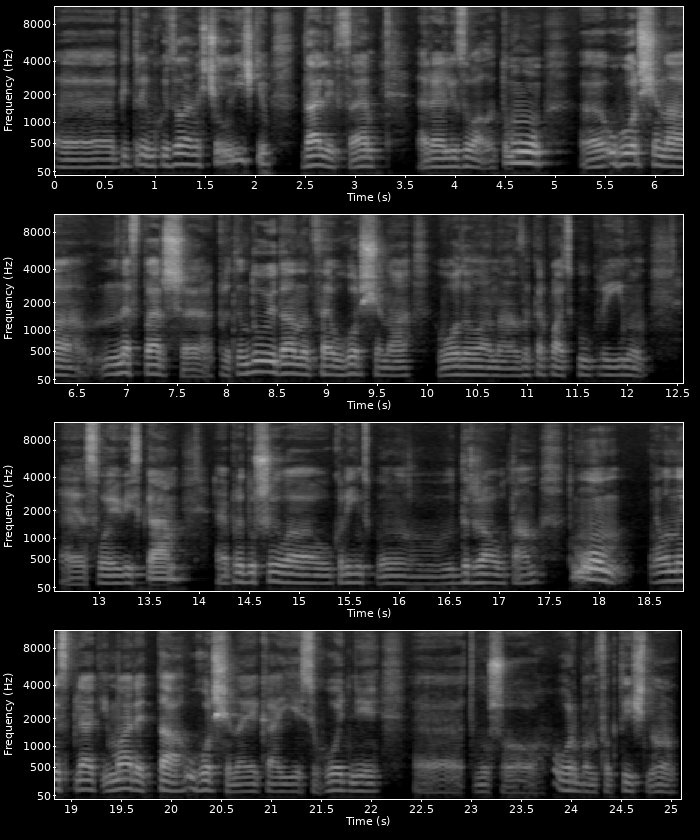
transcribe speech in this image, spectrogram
е, підтримкою зелених чоловічків далі все реалізували. Тому Угорщина не вперше претендує да, на це. Угорщина вводила на Закарпатську Україну е, свої війська, е, придушила українську е, державу там. Тому вони сплять і марять та Угорщина, яка є сьогодні, е, тому що Орбан фактично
